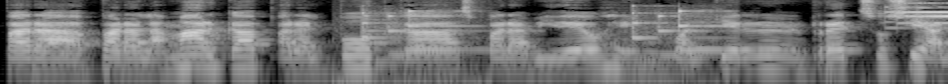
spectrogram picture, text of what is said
para, para la marca, para el podcast, para videos en cualquier red social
